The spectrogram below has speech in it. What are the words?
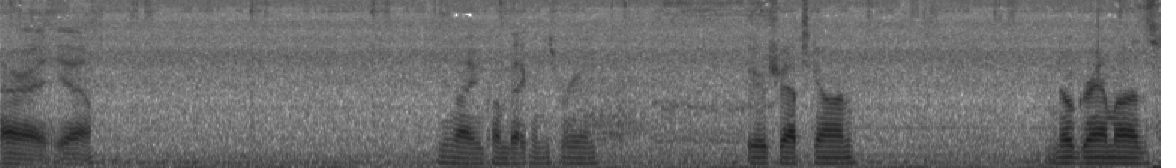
Alright, yeah. He's not even come back in this room. Bear trap's gone. No grandmas.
